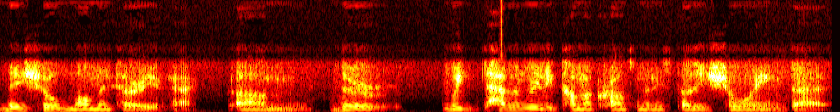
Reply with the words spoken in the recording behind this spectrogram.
they show momentary effects. Um, we haven't really come across many studies showing that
